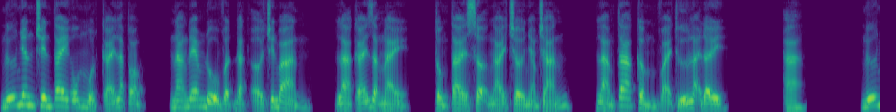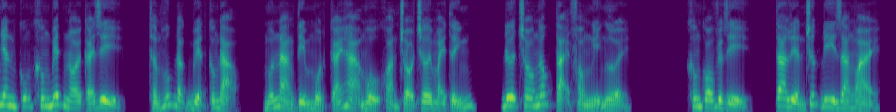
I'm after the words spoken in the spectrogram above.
Nữ nhân trên tay ôm một cái laptop, nàng đem đồ vật đặt ở trên bàn, là cái dạng này, tổng tài sợ ngài chờ nhàm chán, làm ta cầm vài thứ lại đây. A. Nữ nhân cũng không biết nói cái gì, thầm húc đặc biệt công đạo, muốn nàng tìm một cái hạ mổ khoản trò chơi máy tính, đưa cho ngốc tại phòng nghỉ người. Không có việc gì, ta liền trước đi ra ngoài.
